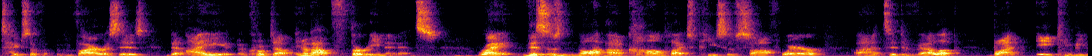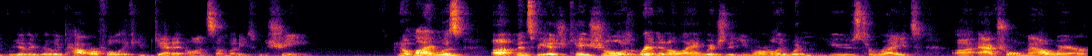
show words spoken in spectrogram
types of viruses that I cooked up in about 30 minutes, right? This is not a complex piece of software uh, to develop but it can be really, really powerful if you get it on somebody's machine. You know, mine was uh, meant to be educational. It was written in a language that you normally wouldn't use to write uh, actual malware.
